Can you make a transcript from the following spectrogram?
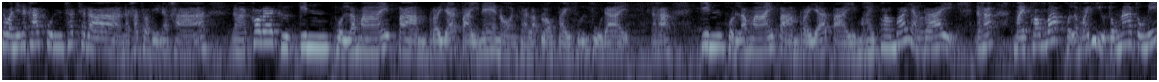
สวัสดีนะคะ คุณชัชดานะคะ สวัสดีนะคะนะคะข้อแรกคือกินผลไม้ตามระยะไตแน่นอนค่ะ รับรองไตฟื้นฟูได้นะคะ กินผลไม้ตามระยะไต หมายความว่าอย่างไรนะคะ หมายความว่าผลไม้ที่อยู่ตรงหน้าตรงนี้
